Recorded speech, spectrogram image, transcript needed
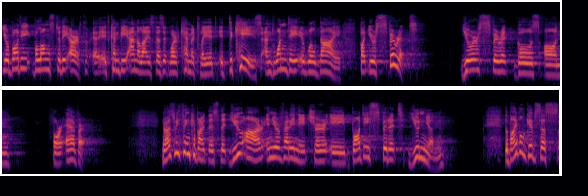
Your body belongs to the earth. Uh, it can be analyzed, as it were, chemically. It, it decays, and one day it will die. But your spirit, your spirit goes on forever. Now, as we think about this, that you are in your very nature a body spirit union, the Bible gives us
